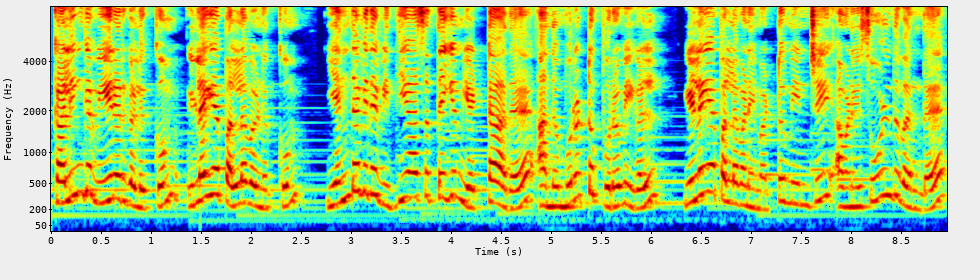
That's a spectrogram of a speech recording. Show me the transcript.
கலிங்க வீரர்களுக்கும் இளைய பல்லவனுக்கும் எந்தவித வித்தியாசத்தையும் எட்டாத அந்த முரட்டு புறவிகள் இளைய பல்லவனை மட்டுமின்றி அவனை சூழ்ந்து வந்த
